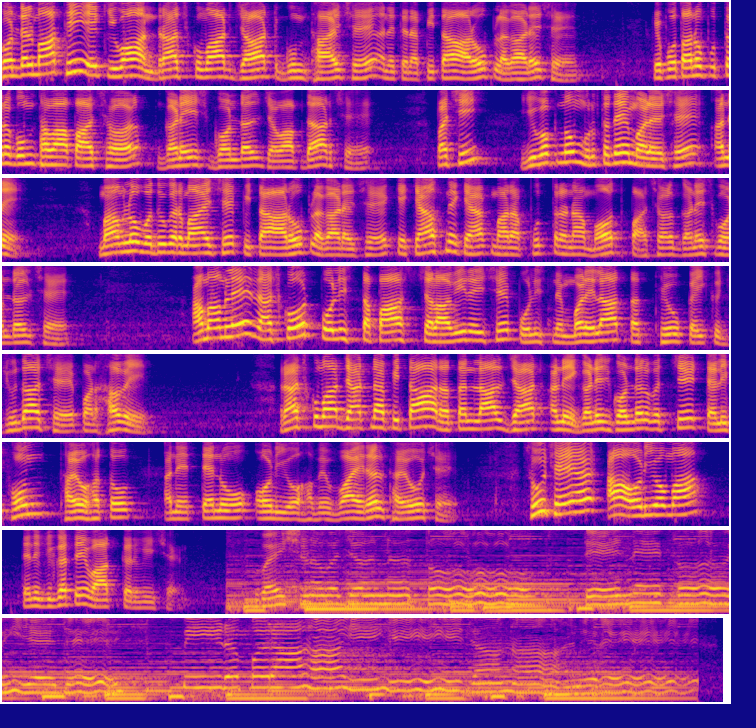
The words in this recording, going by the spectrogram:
ગોંડલમાંથી એક યુવાન રાજકુમાર જાટ ગુમ થાય છે અને તેના પિતા આરોપ લગાડે છે કે પોતાનો પુત્ર ગુમ થવા પાછળ ગણેશ ગોંડલ જવાબદાર છે. પછી યુવકનો મૃતદેહ મળે છે અને મામલો વધુ ગરમાય છે. પિતા આરોપ લગાડે છે કે ક્યાંક ને ક્યાંક મારા પુત્રના મોત પાછળ ગણેશ ગોંડલ છે. આ મામલે રાજકોટ પોલીસ તપાસ ચલાવી રહી છે. પોલીસને મળેલા તથ્યો કંઈક જુદા છે, પણ હવે રાજકુમાર જાટના પિતા રતનલાલ જાટ અને ગણેશ ગોંડલ વચ્ચે ટેલિફોન થયો હતો અને તેનો ઓડિયો હવે વાયરલ થયો છે. શું છે આ ઓડિયોમાં? તેની વિગતે વાત કરવી છે. વૈષ્ણવજન તો તેને કહીએ જે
